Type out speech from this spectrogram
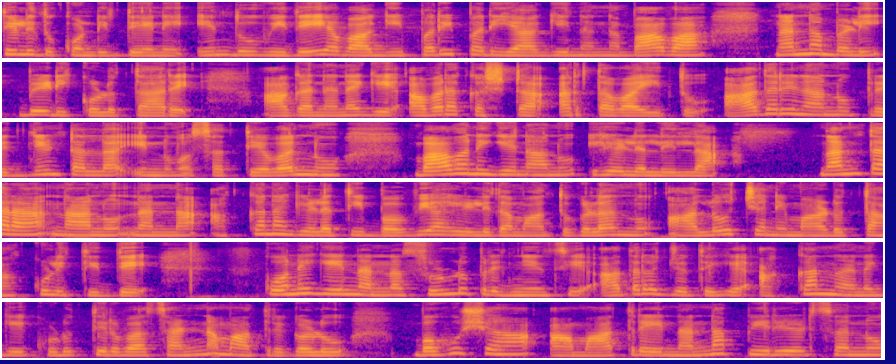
ತಿಳಿದುಕೊಂಡಿದ್ದೇನೆ ಎಂದು ವಿಧೇಯವಾಗಿ ಪರಿಪರಿಯಾಗಿ ನನ್ನ ಭಾವ ನನ್ನ ಬಳಿ ಬೇಡಿಕೊಳ್ಳುತ್ತಾರೆ. ಆಗ ನನಗೆ ಅವರ ಕಷ್ಟ ಅರ್ಥವಾಯಿತು. ಆದರೆ ನಾನು ಪ್ರೆಗ್ನೆಂಟ್ ಅಲ್ಲ ಎನ್ನುವ ಸತ್ಯವನ್ನು ಭಾವನಿಗೆ ನಾನು ಹೇಳಲಿಲ್ಲ. ನಂತರ ನಾನು ನನ್ನ ಅಕ್ಕನ ಗೆಳತಿ ಭವ್ಯ ಹೇಳಿದ ಮಾತುಗಳನ್ನು ಆಲೋಚನೆ ಮಾಡುತ್ತಾ ಕುಳಿತಿದ್ದೆ. ಕೊನೆಗೆ ನನ್ನ ಸುಳ್ಳು ಪ್ರೆಗ್ನೆನ್ಸಿ ಅದರ ಜೊತೆಗೆ ಅಕ್ಕ ನನಗೆ ಕೊಡುತ್ತಿರುವ ಸಣ್ಣ ಮಾತ್ರೆಗಳು. ಬಹುಶಃ ಆ ಮಾತ್ರೆ ನನ್ನ ಪೀರಿಯಡ್ಸನ್ನು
